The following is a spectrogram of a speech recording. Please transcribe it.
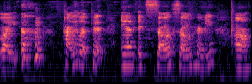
Light Kylie Lip Kit, and it's so so pretty. Um,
